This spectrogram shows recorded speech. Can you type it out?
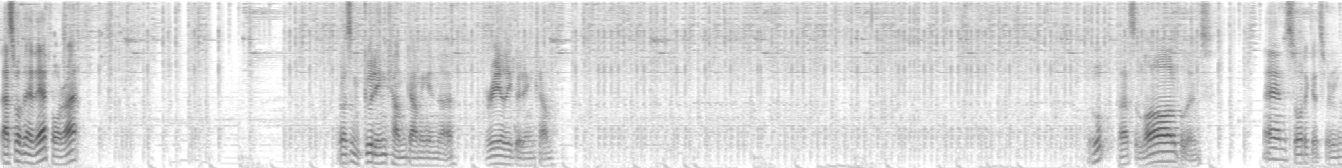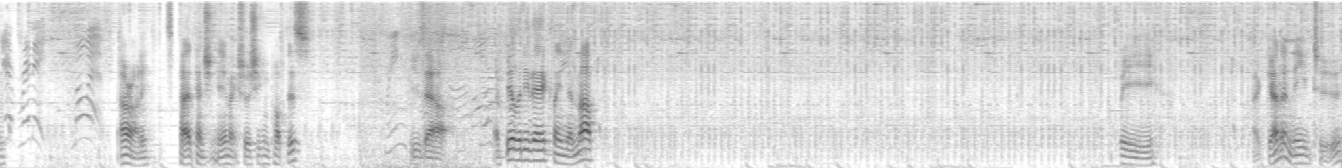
That's what they're there for, right? Got some good income coming in though. Really good income. Oop, that's a lot of balloons. And Sauda gets rid of them. Alrighty. Let's pay attention here. Make sure she can pop this. Use our ability there. Clean them up. We are gonna need to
